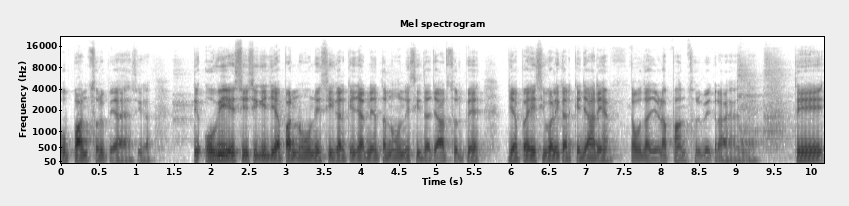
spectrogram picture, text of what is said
ਉਹ 500 ਰੁਪਏ ਆਇਆ ਸੀਗਾ। ਤੇ ਉਹ ਵੀ ਏਸੀ ਸੀਗੀ, ਜੇ ਆਪਾਂ ਨੋਨ ਏਸੀ ਕਰਕੇ ਜਾਂਦੇ ਆ ਤਾਂ ਨੋਨ ਏਸੀ ਦਾ 400 ਰੁਪਏ, ਜੇ ਆਪਾਂ ਏਸੀ ਵਾਲੀ ਕਰਕੇ ਜਾ ਰਹੇ ਆ ਤਾਂ ਉਹਦਾ ਜਿਹੜਾ 500 ਰੁਪਏ ਕਿਰਾਇਆ ਆਉਂਦਾ ਹੈ। ਤੇ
